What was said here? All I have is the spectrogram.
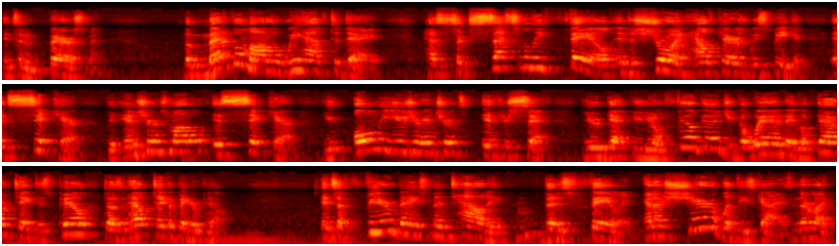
it's an embarrassment. The medical model we have today has successfully failed in destroying healthcare as we speak it. It's sick care. The insurance model is sick care. You only use your insurance if you're sick. You get you don't feel good, you go in, they look down, take this pill, doesn't help, take a bigger pill. It's a fear-based mentality hmm? that is failing. And I shared it with these guys and they're like,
